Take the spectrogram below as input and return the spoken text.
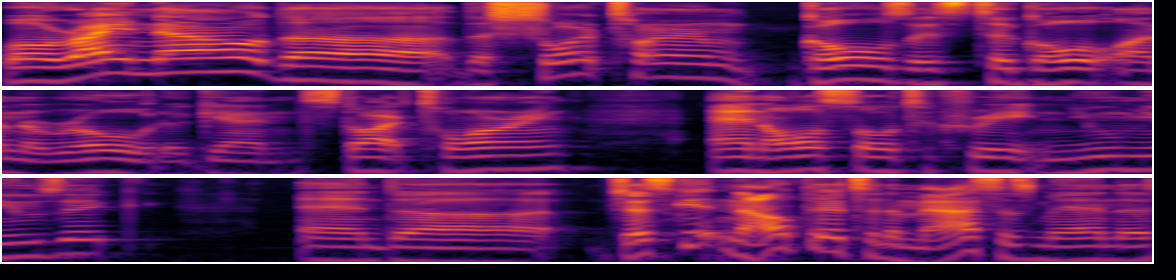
Well, right now the the short term goals is to go on the road again, start touring, and also to create new music, and uh, just getting out there to the masses, man. To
